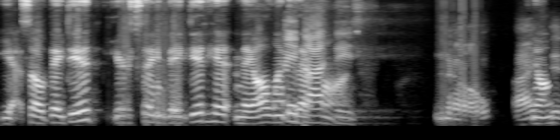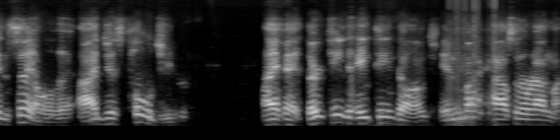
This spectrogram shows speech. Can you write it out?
yeah, so they did, you're saying they did hit and they all went to that About pond? this, no, I No? didn't say all that. I just told you I've had 13 to 18 dogs in my house and around my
